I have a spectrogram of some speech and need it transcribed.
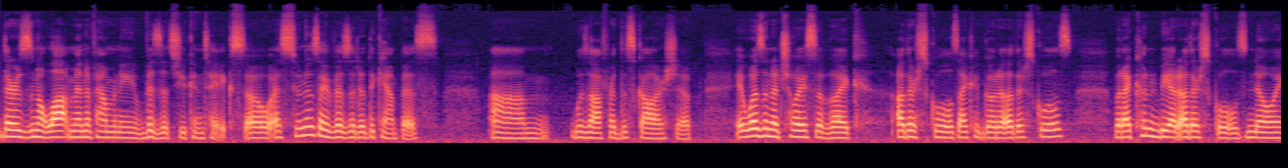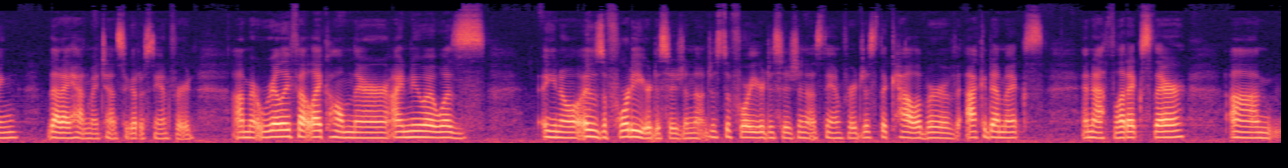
there's an allotment of how many visits you can take. So as soon as I visited the campus, um, was offered the scholarship. It wasn't a choice of like other schools. I could go to other schools, but I couldn't be at other schools knowing that I had my chance to go to Stanford. Um, it really felt like home there. I knew it was you know, it was a 40 year decision, not just a four year decision at Stanford, just the caliber of academics and athletics there. Um,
